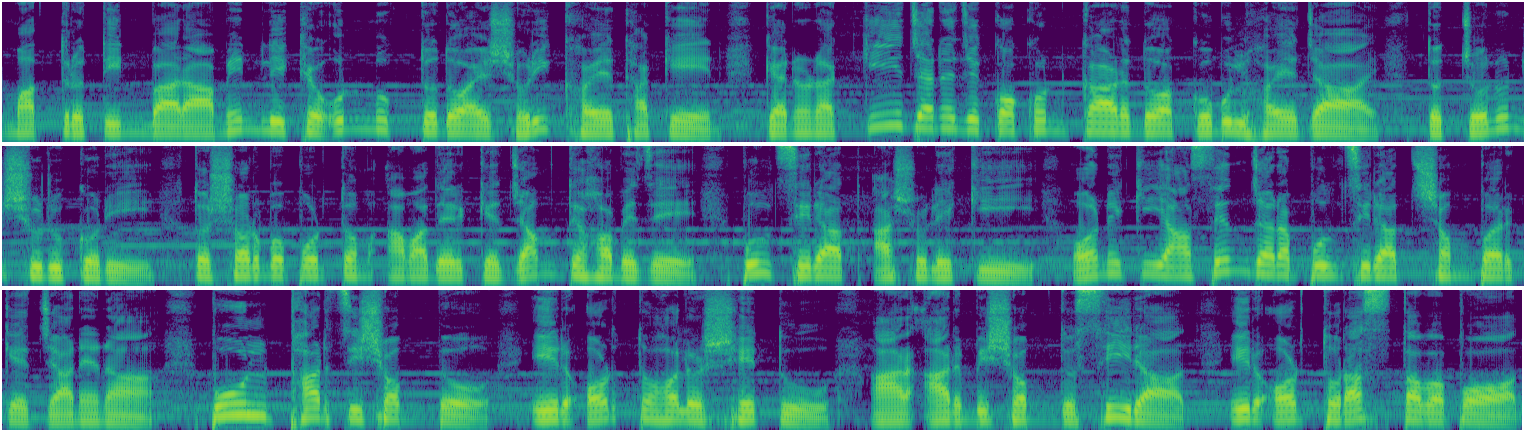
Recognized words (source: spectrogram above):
মাত্র তিনবার আমিন লিখে উন্মুক্ত দোয়ায় শরিক হয়ে থাকেন। কেননা কি জানে যে কখন কার দোয়া কবুল হয়ে যায়? তো চলুন শুরু করি। তো সর্বপ্রথম আমাদেরকে জানতে হবে যে পুলসিরাত আসলে কি? অনেকেই আছেন যারা পুলসিরাত সম্পর্কে জানে না। পুল ফার্সি শব্দ, এর অর্থ হলো সেতু, আর আরবি শব্দ সিরাত এর অর্থ রাস্তা বা পথ।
